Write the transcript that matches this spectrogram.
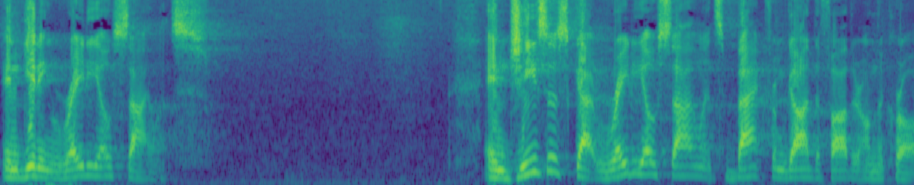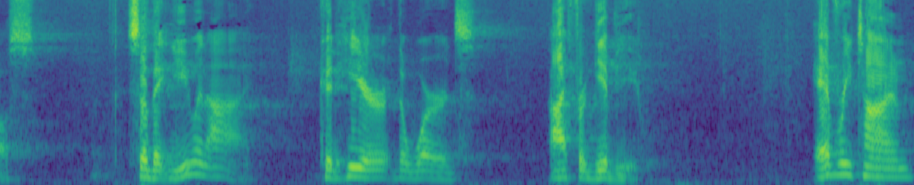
and getting radio silence. And Jesus got radio silence back from God the Father on the cross so that you and I could hear the words, I forgive you. Every time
